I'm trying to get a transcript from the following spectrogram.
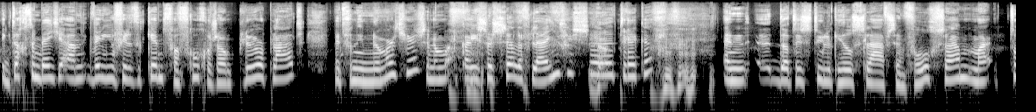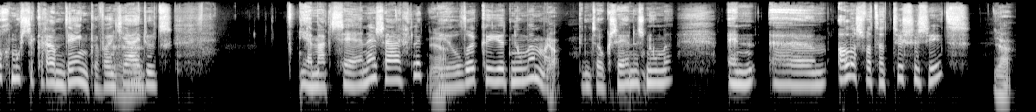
Ik dacht een beetje aan, ik weet niet of je dat kent van vroeger, zo'n kleurplaat met van die nummertjes. En dan kan je zo zelf lijntjes uh, trekken. en uh, dat is natuurlijk heel slaafs en volgzaam. Maar toch moest ik eraan denken. Want jij doet Jij maakt scènes eigenlijk, beelden kun je het noemen, maar je kunt het ook scènes noemen. En uh, alles wat daartussen zit, ja.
